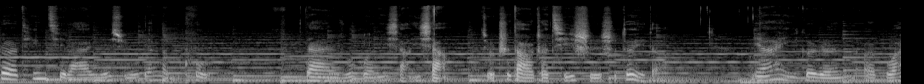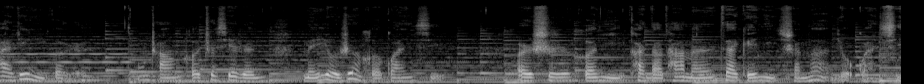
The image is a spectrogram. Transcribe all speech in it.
这听起来也许有点冷酷，但如果你想一想，就知道这其实是对的。你爱一个人而不爱另一个人，通常和这些人没有任何关系，而是和你看到他们在给你什么有关系。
